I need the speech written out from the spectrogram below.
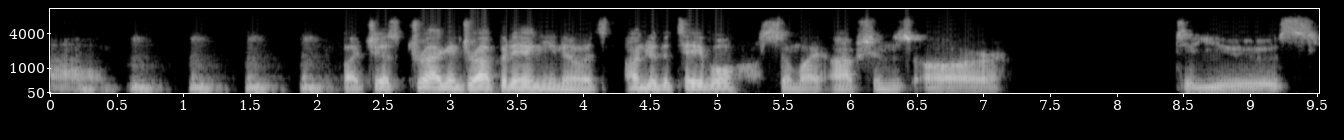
Um, if I just drag and drop it in, you know, it's under the table. So my options are to use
